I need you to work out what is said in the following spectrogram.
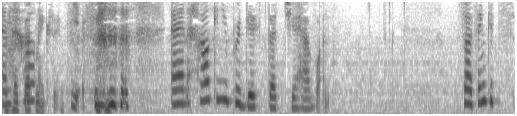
I hope how- that makes sense. Yes. and how can you predict that you have one? So I think it's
